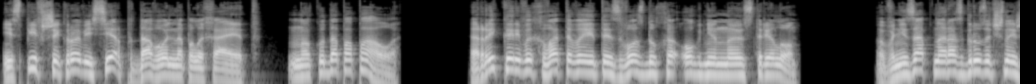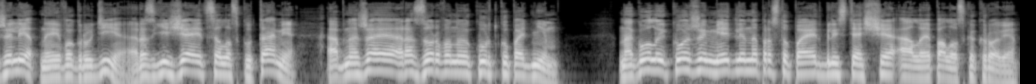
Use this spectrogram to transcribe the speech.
испивший крови серп довольно полыхает. Но куда попал? Рыкарь выхватывает из воздуха огненную стрелу. Внезапно разгрузочный жилет на его груди разъезжается лоскутами, обнажая разорванную куртку под ним. На голой коже медленно проступает блестящая алая полоска крови.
